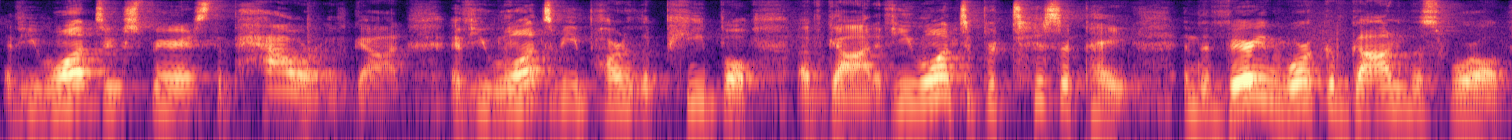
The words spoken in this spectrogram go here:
if you want to experience the power of God, if you want to be part of the people of God, if you want to participate in the very work of God in this world,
